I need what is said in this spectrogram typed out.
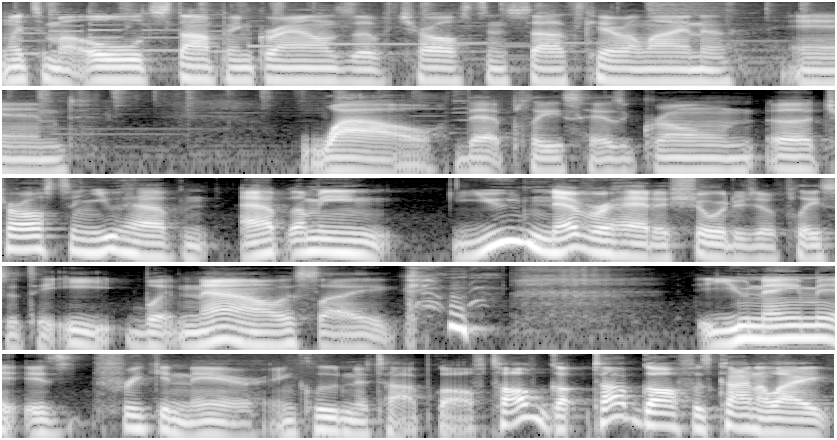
went to my old stomping grounds of Charleston, South Carolina, and wow, that place has grown. Uh, Charleston, you have an app. I mean, you never had a shortage of places to eat, but now it's like you name it is freaking there, including the Top Golf. Top Top Golf is kind of like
